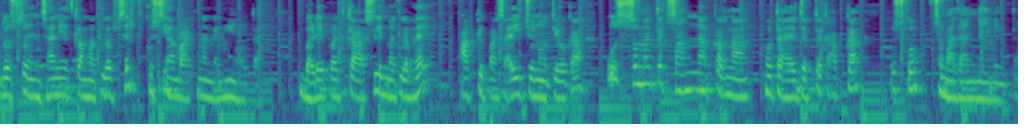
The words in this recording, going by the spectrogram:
दोस्तों, इंसानियत का मतलब सिर्फ़ खुशियाँ बांटना नहीं होता। बड़े पद का असली मतलब है आपके पास आई चुनौतियों का उस समय तक सामना करना होता है, जब तक आपका उसको समाधान नहीं मिलता।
